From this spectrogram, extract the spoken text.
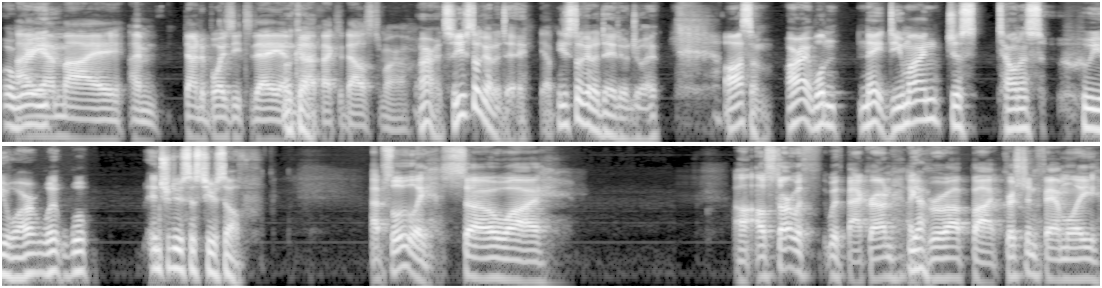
or where I you? am. I I'm down to Boise today and Okay. uh, back to Dallas tomorrow. All right, so you still got a day. Yep. You still got a day to enjoy it. Awesome. All right. Well, Nate, do you mind just telling us who you are? What? What? Introduce us to yourself. Absolutely. So uh, uh, I'll start with with background. I Yeah. grew up uh, Christian family,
